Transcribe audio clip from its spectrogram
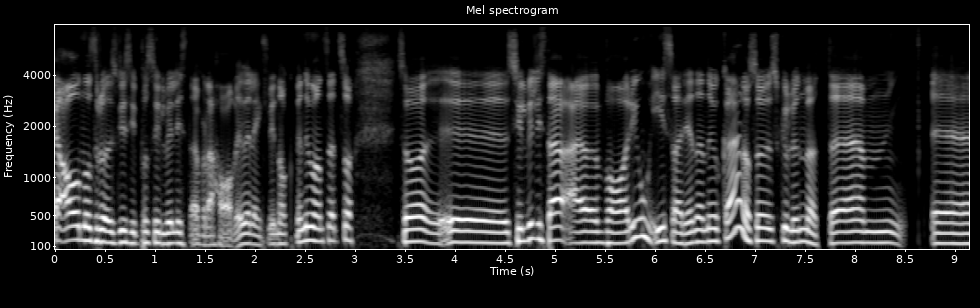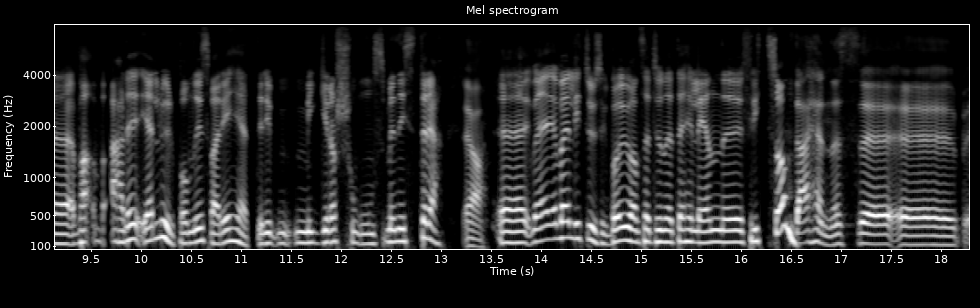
Ja, og nå tror jeg skulle si på Sylvi Listhaug, for det har vi vel egentlig nok. Men uansett, så, så uh, Sylvi Listhaug var jo i Sverige denne uka her, og så skulle hun møte um, Uh, det, Jeg lurer på om det i Sverige heter migrasjonsminister, jeg. Ja. Uh, jeg var litt usikker på. Uansett, hun heter Helen eh, Fritzon. Det er hennes uh, eh,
